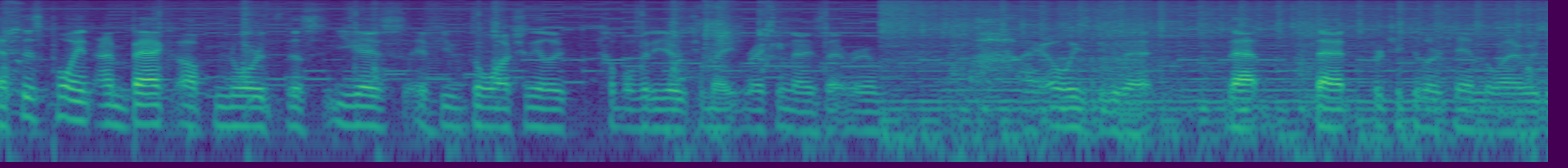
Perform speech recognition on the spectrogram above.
at this point, I'm back up north. This, you guys, if you've been watching the other couple videos, you might recognize that room. I always do that. That that particular candle I always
